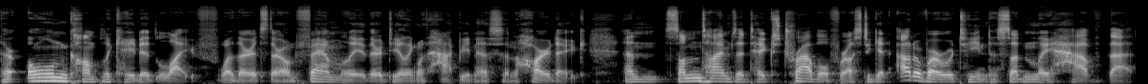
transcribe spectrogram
their own complicated life, whether it's their own family, they're dealing with happiness and heartache. And sometimes it takes travel for us to get out of our routine to suddenly have that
